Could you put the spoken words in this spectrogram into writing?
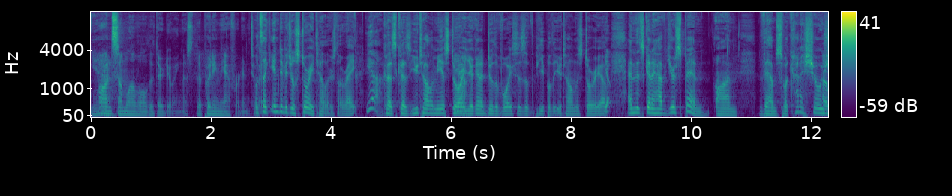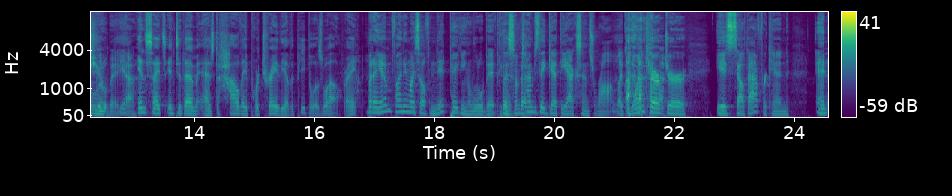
Yeah. on some level that they're doing this. They're putting the effort into Well, it's it. like individual storytellers, though, right? Yeah. Because you telling me a story, Yeah. you're going to do the voices of the people that you're telling the story of, Yep. and it's going to have your spin on them. So it kind of shows a you little bit, yeah. insights into them as to how they portray the other people as well, right? But I am finding myself nitpicking a little bit because sometimes they get the accents wrong. Like one character is South African and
